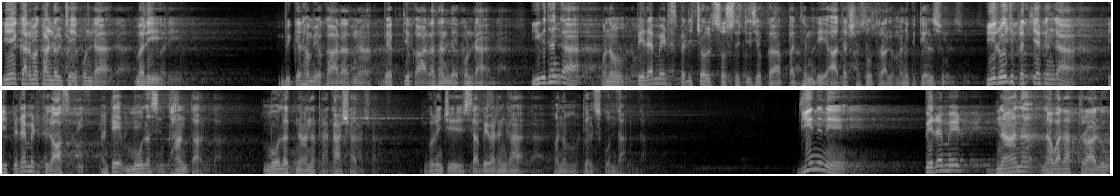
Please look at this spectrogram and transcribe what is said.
ఏ కర్మకాండలు చేయకుండా మరి విగ్రహం యొక్క ఆరాధన వ్యక్తి యొక్క ఆరాధన లేకుండా ఈ విధంగా మనం పిరమిడ్ స్పిరిచువల్ సొసైటీస్ యొక్క పద్దెనిమిది ఆదర్శ సూత్రాలు మనకు తెలుసు. ఈరోజు ప్రత్యేకంగా ఈ పిరమిడ్ ఫిలాసఫీ అంటే మూల సిద్ధాంతాలు మూల జ్ఞాన ప్రకాశాలు గురించి సవివరంగా మనం తెలుసుకుందాం. దీనిని పిరమిడ్ జ్ఞాన నవరత్నాలు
